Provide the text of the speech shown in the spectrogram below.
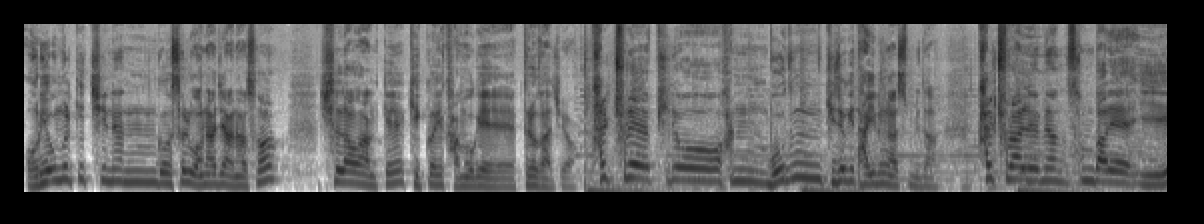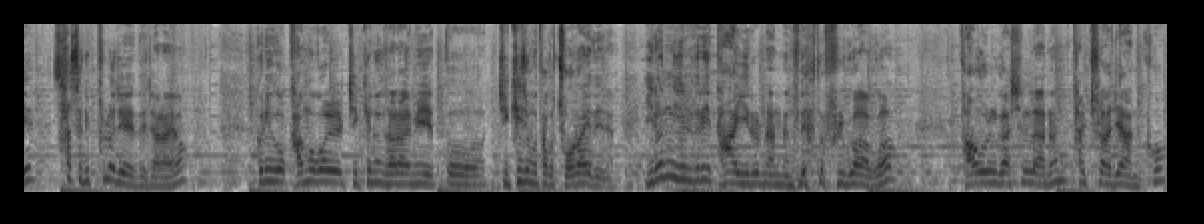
어려움을 끼치는 것을 원하지 않아서 신라와 함께 기꺼이 감옥에 들어가죠. 탈출에 필요한 모든 기적이 다 일어났습니다. 탈출하려면 선발에 이 사슬이 풀어져야 되잖아요. 그리고 감옥을 지키는 사람이 또 지키지 못하고 졸아야 되잖아요. 이런 일들이 다 일어났는데도 불구하고 바울과 신라는 탈출하지 않고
